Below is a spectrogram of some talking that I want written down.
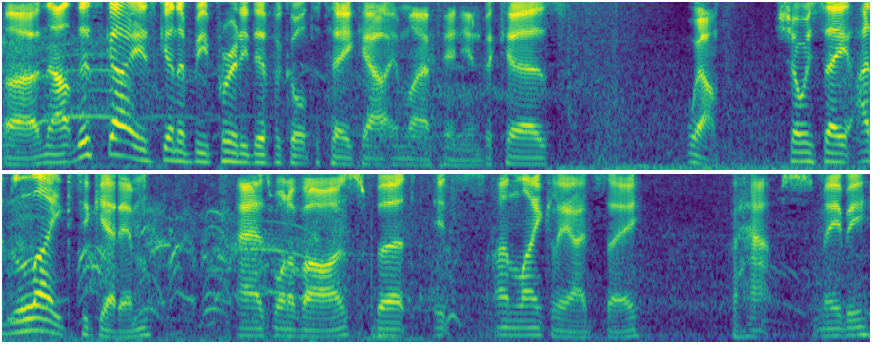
Uh, now, this guy is going to be pretty difficult to take out, in my opinion, because, well, shall we say, I'd like to get him as one of ours, but it's unlikely, I'd say. Perhaps, maybe.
